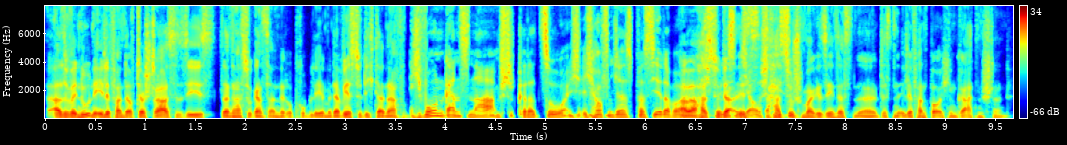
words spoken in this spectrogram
Also wenn du einen Elefant auf der Straße siehst, dann hast du ganz andere Probleme. Da wirst du dich danach. Ich wohne ganz nah am Stuttgarter Zoo. Ich, ich hoffe nicht, dass es passiert, aber, aber hast du da ist, hast du schon mal gesehen, dass, äh, dass ein Elefant bei euch im Garten stand?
